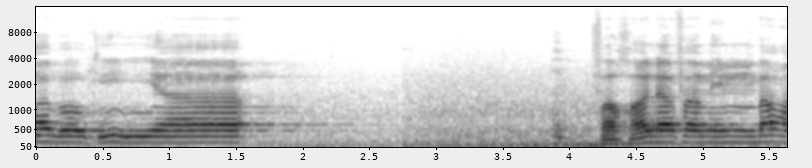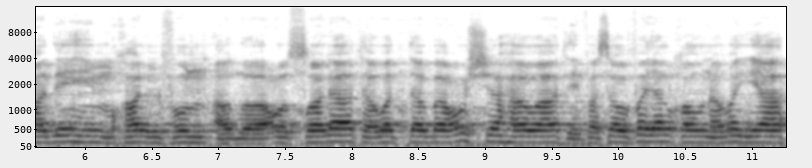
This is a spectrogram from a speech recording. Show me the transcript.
وبكيا. فخلف من بعدهم خلف أضاعوا الصلاة واتبعوا الشهوات فسوف يلقون غيا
